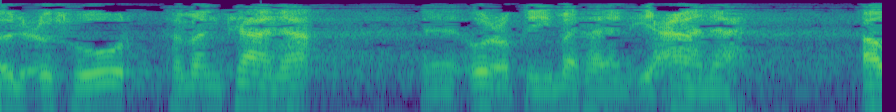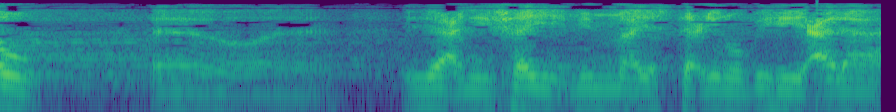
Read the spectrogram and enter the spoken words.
العشور فمن كان آه، أعطي مثلا إعانة أو آه، يعني شيء مما يستعين به على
